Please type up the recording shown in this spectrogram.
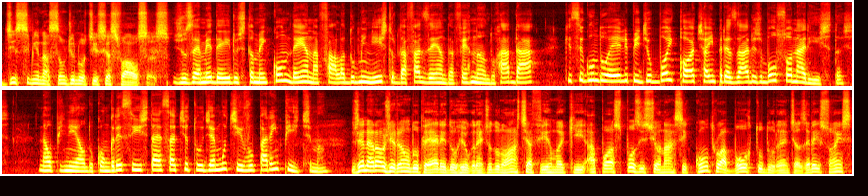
disseminação de notícias falsas. José Medeiros também condena a fala do ministro da Fazenda, Fernando Haddad, que, segundo ele, pediu boicote a empresários bolsonaristas. Na opinião do congressista, essa atitude é motivo para impeachment. General Girão, do PL do Rio Grande do Norte, afirma que, após posicionar-se contra o aborto durante as eleições,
